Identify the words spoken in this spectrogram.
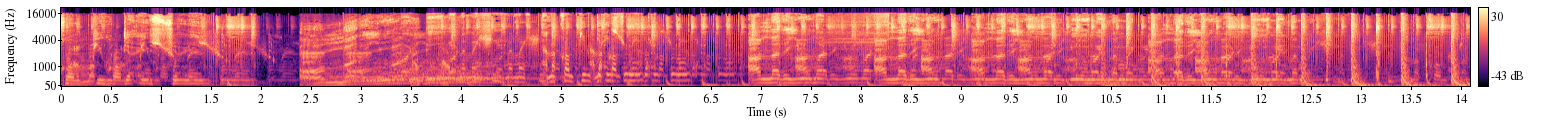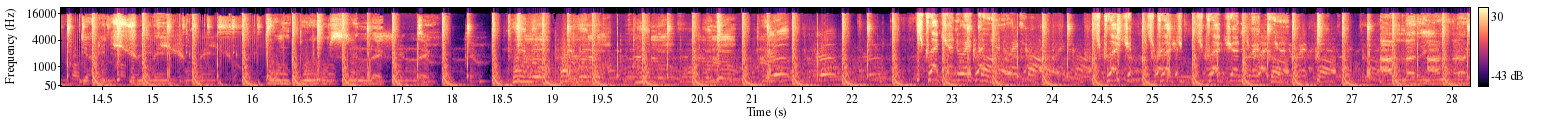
compute the instrument. Another human doing I'm a computer instrument. Another human, another human, another human doing another human doing the instrument. Boom boom selector. Pull up, pull up, pull up, pull up, pull up. Scratch and record. Scratch, scratch, scratch and record. Another human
